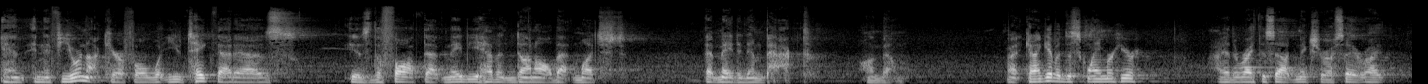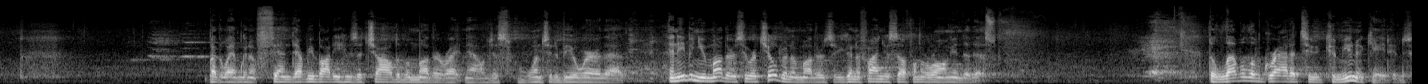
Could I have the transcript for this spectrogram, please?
And, and if you're not careful, what you take that as is the thought that maybe you haven't done all that much that made an impact on them. All right, can I give a disclaimer here? I had to write this out and make sure I say it right. By the way, I'm going to offend everybody who's a child of a mother right now. Just want you to be aware of that. And even you mothers who are children of mothers, you're going to find yourself on the wrong end of this. the level of gratitude communicated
